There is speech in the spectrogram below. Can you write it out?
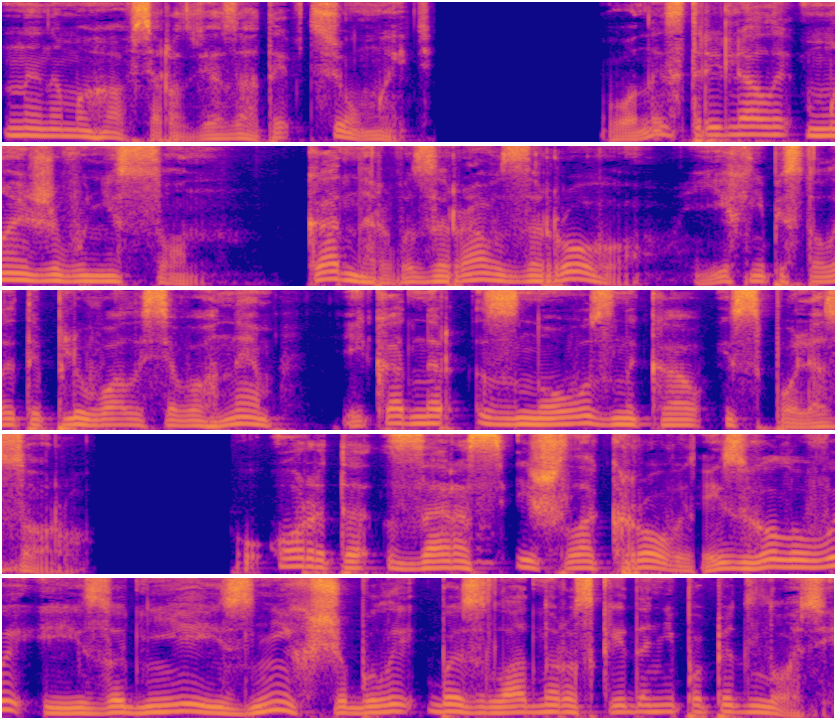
не намагався розв'язати в цю мить. Вони стріляли майже в унісон. Каднер визирав за рогу, їхні пістолети плювалися вогнем, і Каднер знову зникав із поля зору. У Орета зараз ішла кров із голови і з однієї з ніг, що були безладно розкидані по підлозі.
